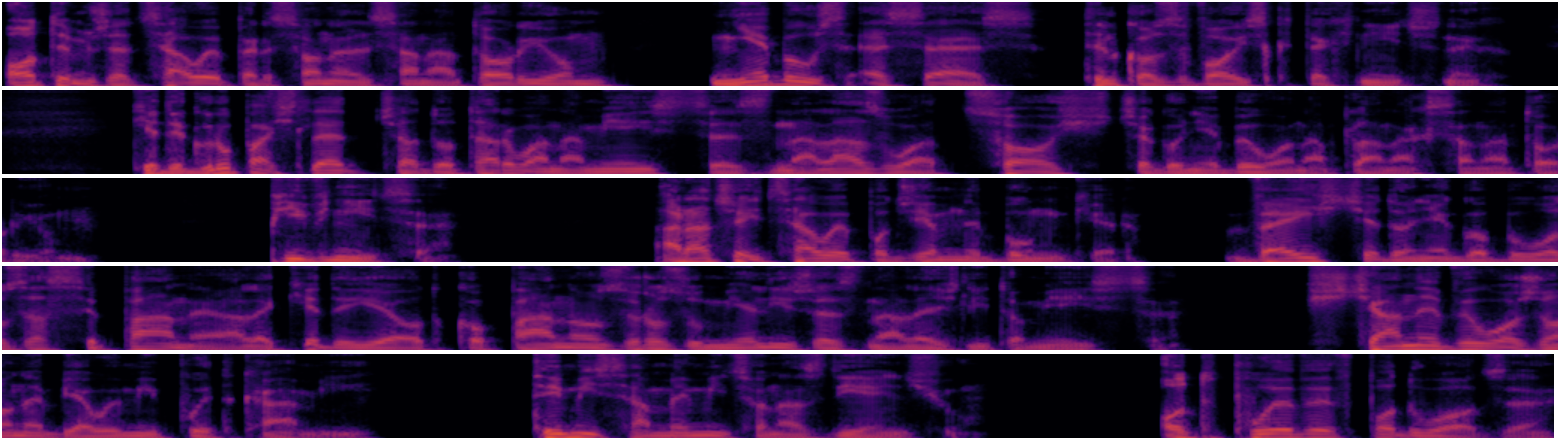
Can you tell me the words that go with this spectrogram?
O tym, że cały personel sanatorium nie był z SS, tylko z wojsk technicznych. Kiedy grupa śledcza dotarła na miejsce, znalazła coś, czego nie było na planach sanatorium. Piwnicę. A raczej cały podziemny bunkier. Wejście do niego było zasypane, ale kiedy je odkopano, zrozumieli, że znaleźli to miejsce. Ściany wyłożone białymi płytkami, tymi samymi co na zdjęciu. Odpływy w podłodze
